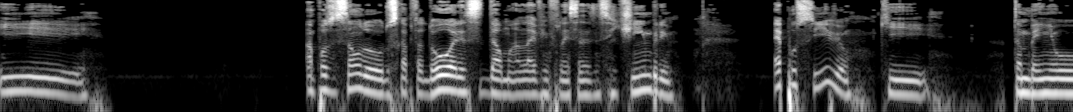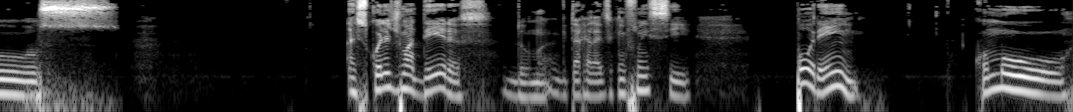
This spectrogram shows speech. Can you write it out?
E a posição do, dos captadores dá uma leve influência nesse timbre. É possível que também os a escolha de madeiras de uma guitarra elétrica influencie. Porém, como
